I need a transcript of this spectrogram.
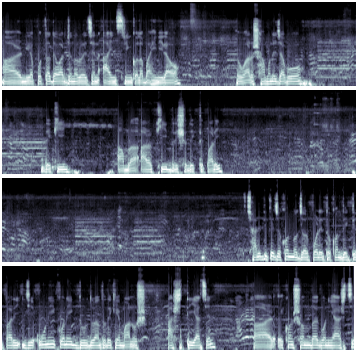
আর নিরাপত্তা দেওয়ার জন্য রয়েছেন আইন শৃঙ্খলা বাহিনীরাও। তো আরও সামনে যাব। দেখি আমরা আর কি দৃশ্য দেখতে পারি। চারিদিকে যখন নজর পড়ে, তখন দেখতে পারি যে অনেক অনেক দূর দূরান্ত থেকে মানুষ আসতেই আছেন। আর এখন সন্ধ্যা গনিয়ে আসছে,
